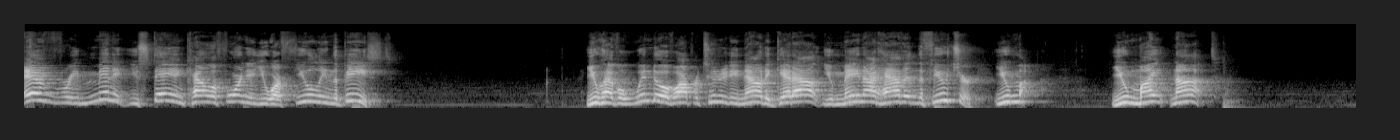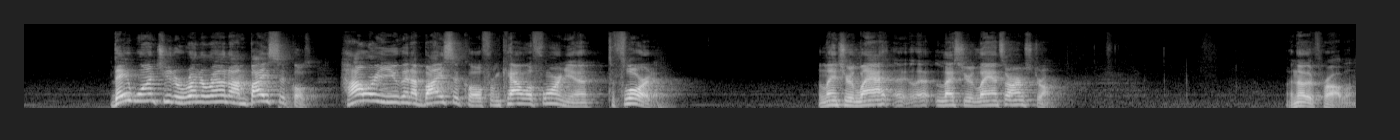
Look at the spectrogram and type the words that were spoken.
Every minute you stay in California, you are fueling the beast. You have a window of opportunity now to get out. You may not have it in the future. You, you might not. They want you to run around on bicycles. How are you going to bicycle from California to Florida? Unless you're, uh, unless you're Lance Armstrong. Another problem.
